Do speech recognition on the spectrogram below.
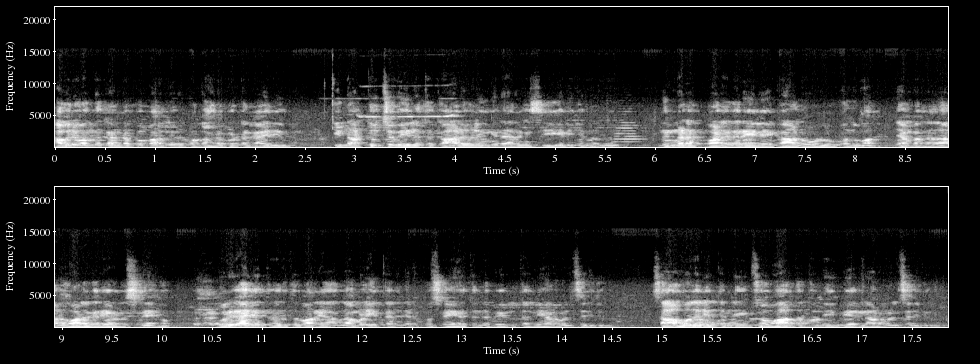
അവർ വന്ന് കണ്ടപ്പോ പറഞ്ഞൊരു പ്രധാനപ്പെട്ട കാര്യം ഈ നട്ടുച്ച വെയിലത്തൊക്കെ ആളുകൾ ഇങ്ങനെ ഇറങ്ങി സ്വീകരിക്കുന്നത് നിങ്ങളുടെ വടകരയിലേ കാണുള്ളൂ എന്ന് പറഞ്ഞു. ഞാൻ പറഞ്ഞതാണ് വടകരയുടെ സ്നേഹം. ഒരു കാര്യം തീർത്ത് പറയാം നമ്മൾ ഈ തെരഞ്ഞെടുപ്പ് സ്നേഹത്തിന്റെ പേരിൽ തന്നെയാണ് മത്സരിക്കുന്നത്. സാഹോദര്യത്തിന്റെയും സൗഹാർദ്ദത്തിന്റെയും പേരിലാണ് മത്സരിക്കുന്നത്.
